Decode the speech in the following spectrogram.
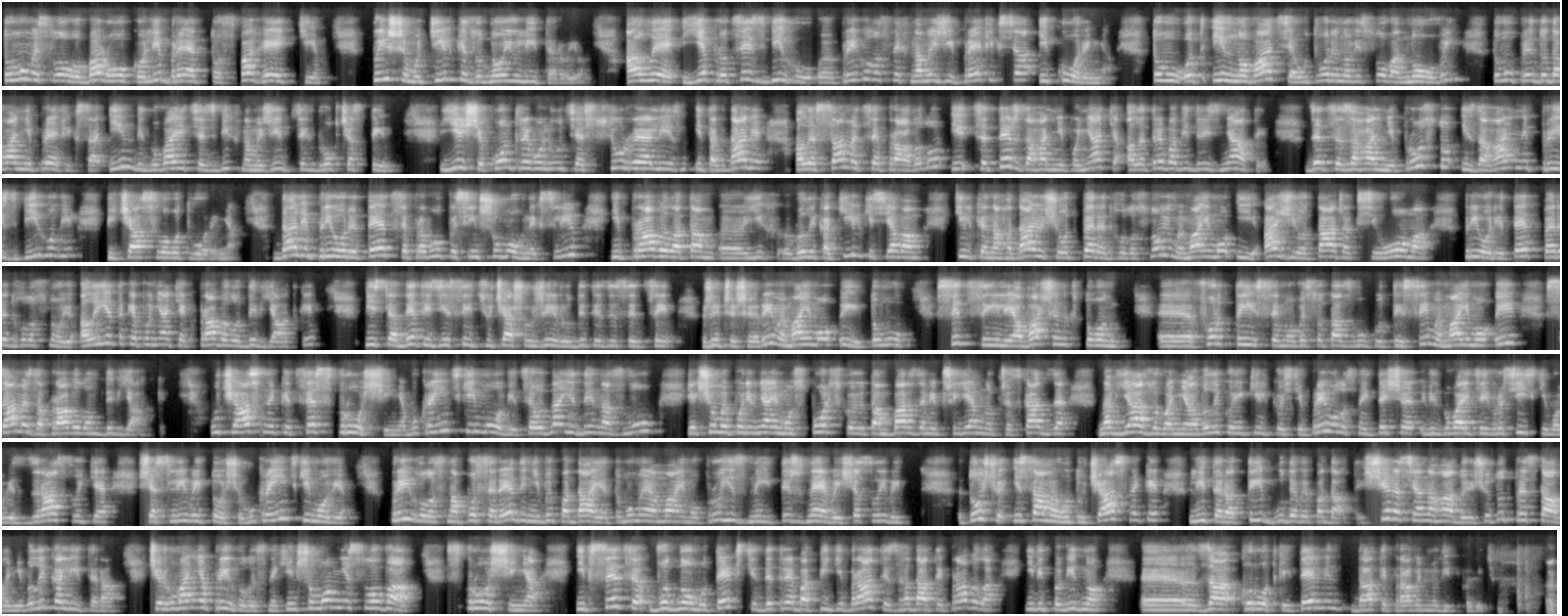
Тому ми слово бароко, лібретто, спагетті пишемо тільки з одною літерою. Але є процес збігу е, приголосних на межі префікса і кореня. Тому от інновація, утворено від слова новий, тому при додаванні префікса ін відбувається збіг на межі цих двох частин. Є ще контрреволюція, сюрреалізм і так далі. Але саме це правило, і це теж загальні поняття, але треба відрізняти, де це загальні просто і загальні при збігові під час словотворення. Далі пріоритет це правопис іншомовних слів і правила там е, їх велика кількість. Я вам тільки нагадаю, що от перед голосною ми маємо і ажіотаж, аксіома, пріоритет перед голосною. Але є таке поняття, як правило дев'ятки. Після де ти з'їси цю чашу жиру, де ти з'їси ці жичі шири, ми маємо і. Тому Сицилія, Вашингтон, е, Фортисимо, висота звуку тиси, ми маємо і саме за правилом дев'ятки. Учасники це спрощення. В українській мові це одна єдина з мов. Якщо ми порівняємо з польською, там барзамі приємно, прескадзе, нав'язування великої кількості приголосний, те, що відбувається і в російській мові здравствуйте, щасливий тощо. В українській мові приголосна посередині випадає, тому ми маємо проїзний, тижневий, щасливий тощо. І саме от учасники літера Ти буде випадати. Ще раз я нагадую, що тут представлені велика літера, чергування приголосних, іншомовні слова, спрощення, і все це в одному тексті, де треба підібрати, згадати правила і відповідно е, за короткий термін дати правильну відповідь.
